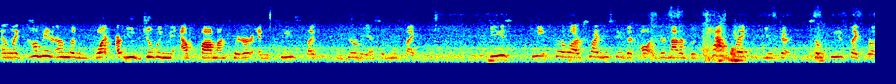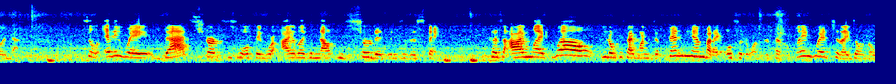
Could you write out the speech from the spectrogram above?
I like come in and I'm like, what are you doing? The f bomb on Twitter, and he's like furious, and he's like, these people are trying to say that oh, you're not a good Catholic. You just so he's like really mad. So anyway, that starts this whole thing where I like am now inserted into this thing. Because I'm like, well, you know, because I want to defend him, but I also don't want to defend the language, and I don't know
